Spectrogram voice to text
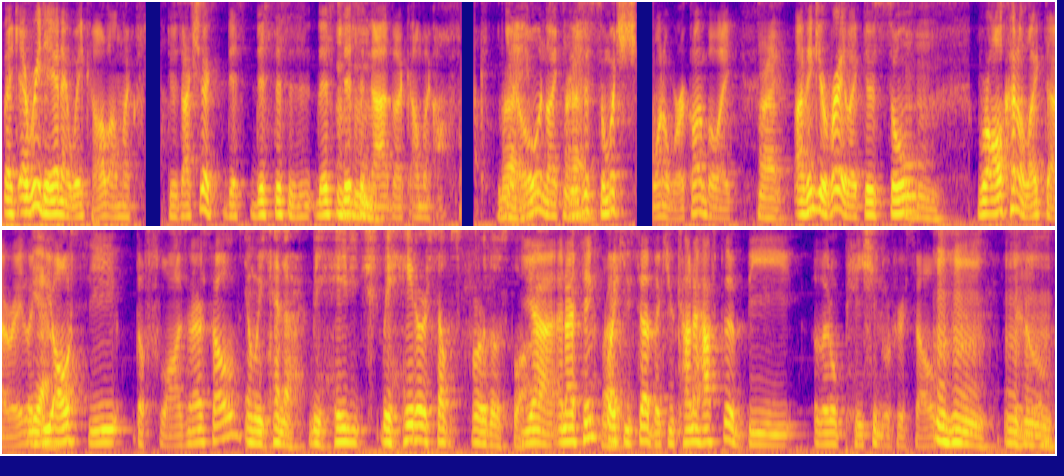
like every day when I wake up, I'm like, fuck, there's actually like this, this, this is this, this, and that. Like, I'm like, oh fuck, Mm-hmm. Right, you know. And like, right. there's just so much shit I want to work on. But like, right. I think you're right. Like, there's so we're all kind of like that, right? Like, Mm-hmm. Yeah. we all see the flaws in ourselves. And we kind of we hate each we hate ourselves for those flaws. yeah, and I think, Right. like you said, like you kind of have to be a little patient with yourself. Mm-hmm. You know?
